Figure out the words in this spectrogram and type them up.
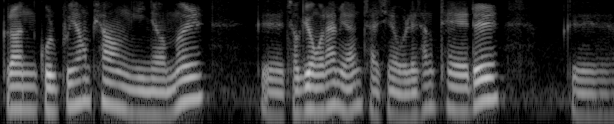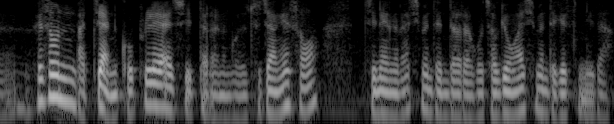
그런 골프 형평 이념을 그 적용을 하면 자신의 원래 상태를 그 훼손받지 않고 플레이할 수 있다라는 것을 주장해서 진행을 하시면 된다라고 적용하시면 되겠습니다.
